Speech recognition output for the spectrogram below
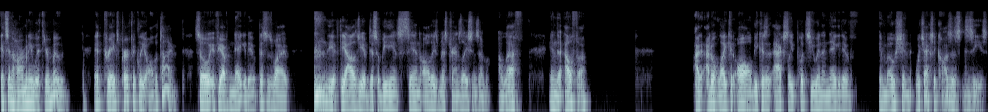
it's in harmony with your mood. It creates perfectly all the time. So if you have negative, this is why the theology of disobedience, sin, all these mistranslations of Aleph into Alpha, I, I don't like it all because it actually puts you in a negative emotion, which actually causes disease.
